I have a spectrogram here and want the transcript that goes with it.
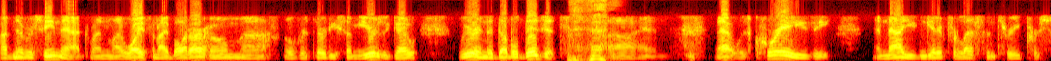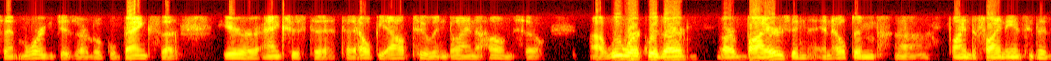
I've never seen that. When my wife and I bought our home uh, over thirty some years ago, we were in the double digits, uh, and that was crazy. And now you can get it for less than three percent mortgages. Our local banks uh, here are anxious to to help you out too in buying a home. So uh, we work with our our buyers and and help them uh, find the financing that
